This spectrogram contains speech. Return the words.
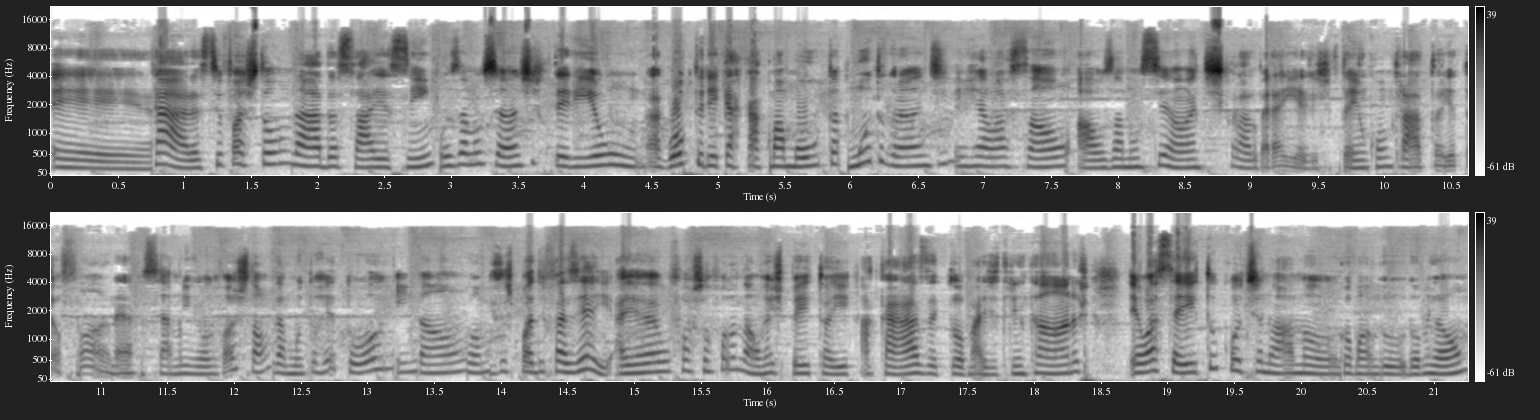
É, cara, se o Faustão nada sai assim, os anunciantes teriam. A Globo teria que arcar com uma multa muito grande em relação aos anunciantes. Claro, peraí, a gente tem um contrato aí até o fã, né? Você é amigo do Faustão, dá muito retorno, então como vocês podem fazer aí? Aí o Faustão falou: não, respeito aí a casa, que tô mais de 30 anos, eu aceito continuar no comando do Domingão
